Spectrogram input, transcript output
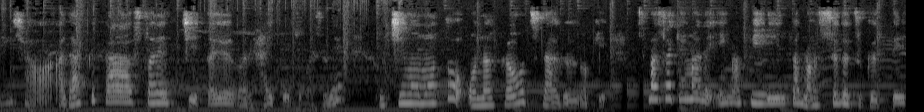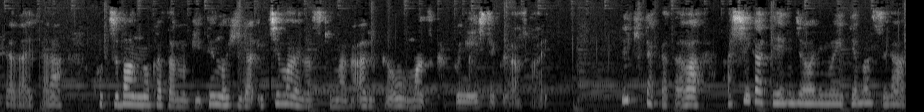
よいしょ。アダプターストレッチというのに入っていきますね。内ももとお腹をつなぐ動き。つま先まで今ピーンとまっすぐ作っていただいたら骨盤の傾き、手のひら1枚の隙間があるかをまず確認してください。できた方は足が天井に向いてますが、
